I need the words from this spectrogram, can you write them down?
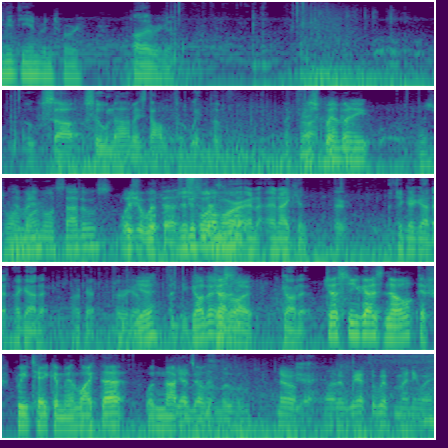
Give me the inventory. Oh, there we go. Oh, uh, so, Tsunami's down for whipping. Okay. Right, Just how whip 'em. many, There's how one many more. more saddles? Where's your whip at? Just, Just one, one more, more. and and I can. There, I think I got it. I got it. Okay, there we go. Yeah, you got it? Just- right. got it. Just so you guys know, if we take him in like that, we're not Yeah, gonna be able to move him. No, Yeah. no, we have to whip them anyway.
